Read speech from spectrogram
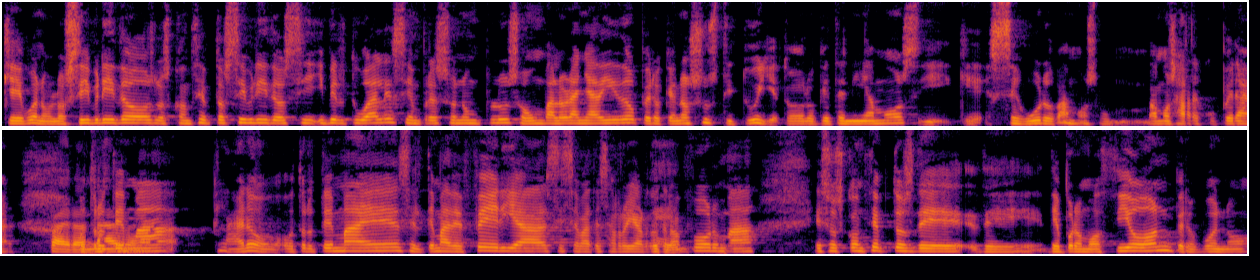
que bueno, los híbridos, los conceptos híbridos y, virtuales siempre son un plus o un valor añadido, pero que no sustituye todo lo que teníamos y que seguro vamos, vamos a recuperar. Para Otro tema Claro, otro tema es el tema de ferias, si se va a desarrollar de otra forma, esos conceptos de, promoción, pero bueno,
